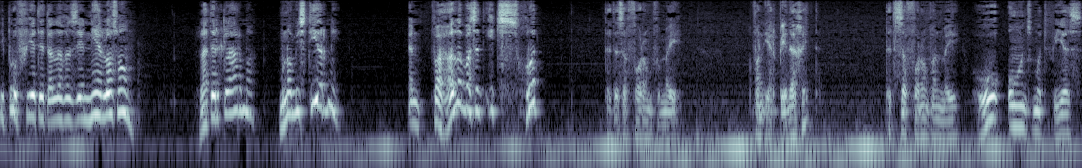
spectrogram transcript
Die profeet het hulle gesê: "Nee, los hom. Laat hy klaar maak. Moenie hom steur nie." En vir hulle was dit iets groot. Dit is 'n vorm vir my van eerbiedigheid. Dit is 'n vorm van my hoe ons moet wees.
